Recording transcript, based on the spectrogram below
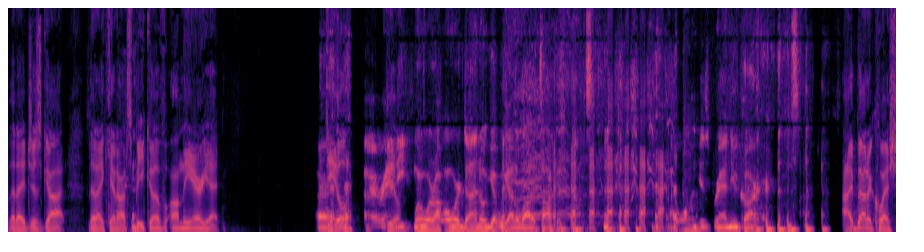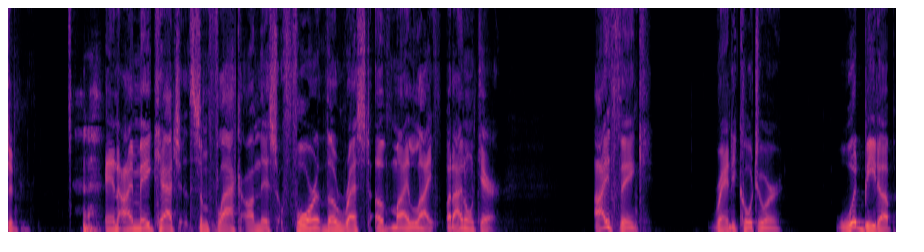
that I just got that I cannot speak of on the air yet. All right. Deal? All right, Randy. When we're when we're done, we'll get we got a lot of talk about. I want his brand new car. I've got a question. And I may catch some flack on this for the rest of my life, but I don't care. I think Randy Couture would beat up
